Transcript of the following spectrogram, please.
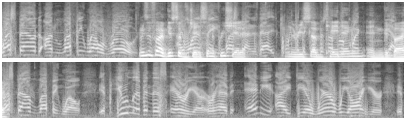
westbound on Leffingwell Road. Thanks for five gift subs, Jason. Appreciate it. that, The resub K Ding real Kading, quick? and Yeah, goodbye. westbound Leffingwell. If you live in this area or have any idea where we are here, if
